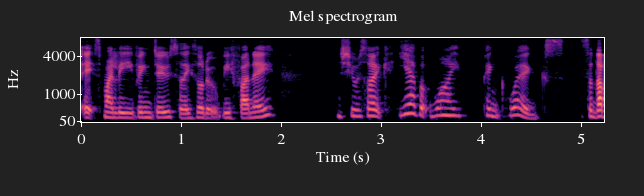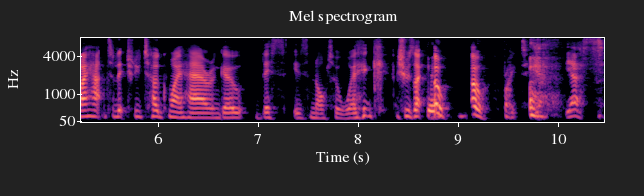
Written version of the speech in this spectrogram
it's my leaving do, so they thought it would be funny." And she was like, "Yeah, but why pink wigs?" So then I had to literally tug my hair and go, "This is not a wig." She was like, "Oh, oh, right, yes, yes."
